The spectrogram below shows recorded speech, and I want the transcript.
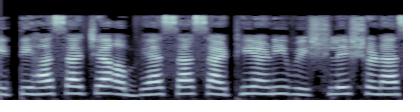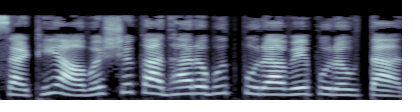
इतिहासाच्या अभ्यासासाठी आणि विश्लेषणासाठी आवश्यक आधारभूत पुरावे पुरवतात.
